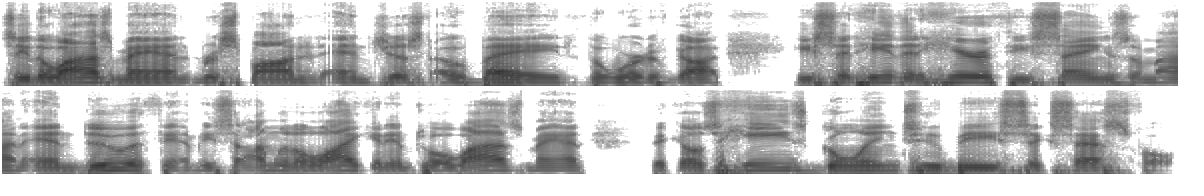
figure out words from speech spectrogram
See, the wise man responded and just obeyed the word of God. He said, He that heareth these sayings of mine and doeth them. He said, I'm going to liken him to a wise man because he's going to be successful.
